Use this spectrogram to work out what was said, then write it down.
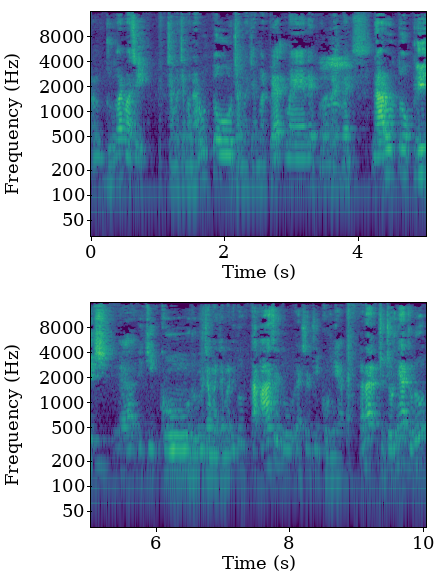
Kan dulu kan masih zaman zaman Naruto zaman zaman Batman eh bukan Batman. Naruto Bleach ya Ichigo dulu zaman zaman itu tak kasih tuh action figurnya karena jujurnya dulu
